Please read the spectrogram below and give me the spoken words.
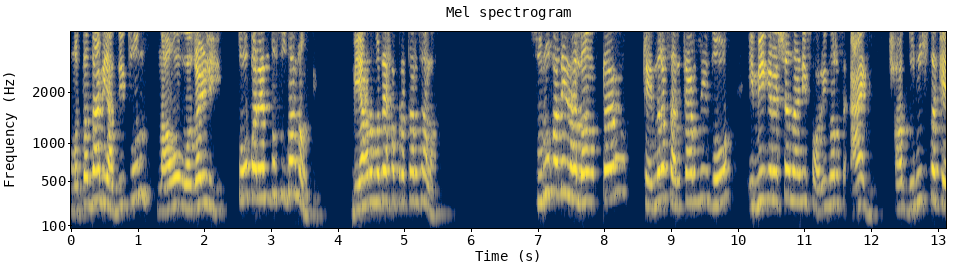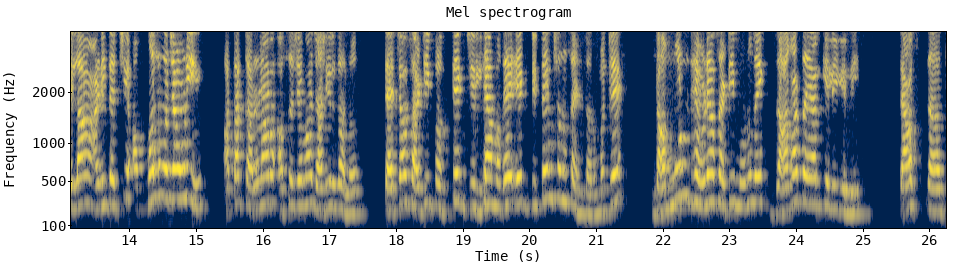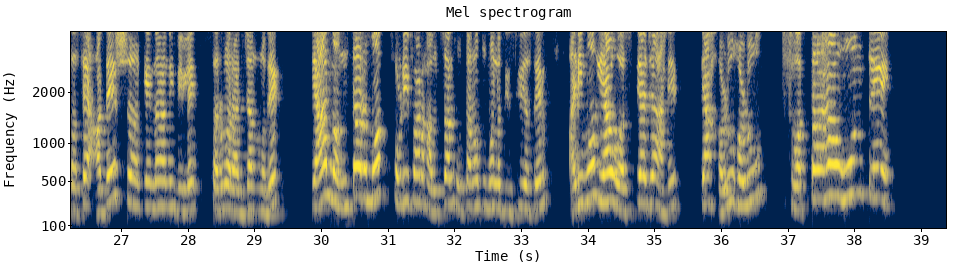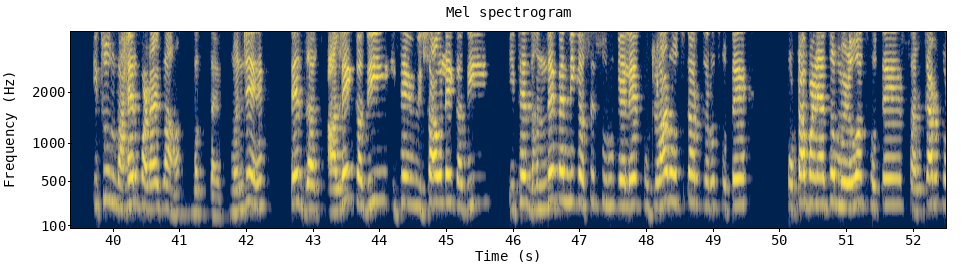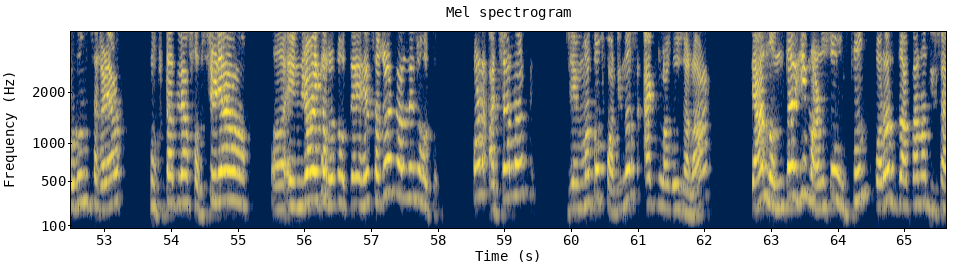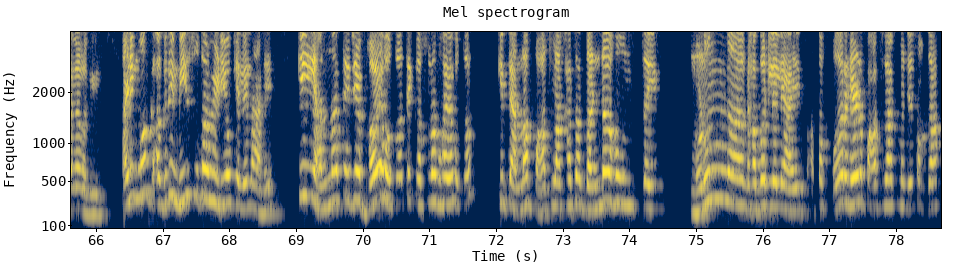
मतदार यादीतून नावं वगळली तोपर्यंत सुद्धा नव्हती. बिहारमध्ये हा प्रकार झाला. सुरू कधी झालं? तर केंद्र सरकारने जो इमिग्रेशन आणि फॉरेनर्स ऍक्ट हा दुरुस्त केला आणि त्याची अंमलबजावणी आता करणार असं जेव्हा जाहीर झालं त्याच्यासाठी प्रत्येक जिल्ह्यामध्ये एक डिटेन्शन सेंटर म्हणजे डांबून ठेवण्यासाठी म्हणून एक जागा तयार केली गेली. त्या तसे आदेश केंद्राने दिले सर्व राज्यांमध्ये. त्यानंतर मग थोडीफार हालचाल होताना तुम्हाला दिसली असेल. आणि मग ह्या वस्त्या ज्या आहेत त्या हळूहळू स्वतःहून ते इथून बाहेर पडायला बघतायत. म्हणजे ते जग आले कधी इथे विसावले कधी इथे धंदे त्यांनी कसे सुरू केले कुठला रोजगार करत होते पोटापाण्याचं मिळवत होते सरकारकडून सगळ्या फुकटातल्या सबसिड्या एन्जॉय करत होते हे सगळं चाललेलं होतं. पण अचानक जेव्हा तो फॉरेनर्स ऍक्ट लागू झाला त्यानंतर ही माणसं उठून परत जाताना दिसायला लागली. आणि मग अगदी मी सुद्धा व्हिडिओ केलेला आहे की यांना ते जे भय होतं ते कसलं भय होतं? की त्यांना पाच लाखाचा दंड होऊन जाईल म्हणून घाबरलेले आहेत. आता पर हेड पाच लाख म्हणजे समजा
